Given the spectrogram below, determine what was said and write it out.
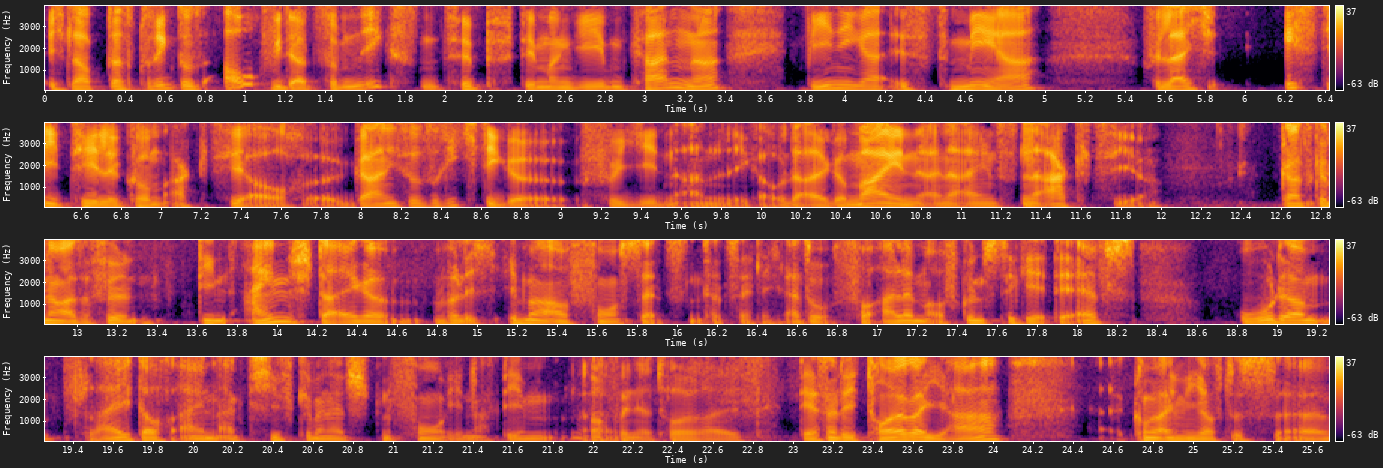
ich glaube, das bringt uns auch wieder zum nächsten Tipp, den man geben kann. Ne? Weniger ist mehr. Vielleicht ist die Telekom-Aktie auch äh, gar nicht so das Richtige für jeden Anleger oder allgemein eine einzelne Aktie. Ganz genau, also für den Einsteiger würde ich immer auf Fonds setzen tatsächlich. Also vor allem auf günstige ETFs oder vielleicht auch einen aktiv gemanagten Fonds, je nachdem. Auch wenn der teurer ist. Der ist natürlich teurer, ja. Kommt eigentlich auf das äh,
